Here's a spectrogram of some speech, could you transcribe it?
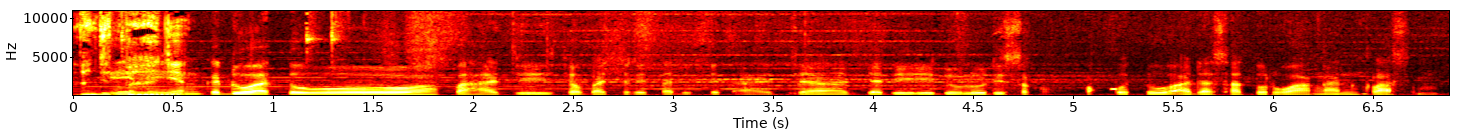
Lanjut Pak Ini Haji. yang kedua tuh Pak Haji coba cerita dikit aja. Jadi dulu di sekolahku tuh ada satu ruangan kelas 4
